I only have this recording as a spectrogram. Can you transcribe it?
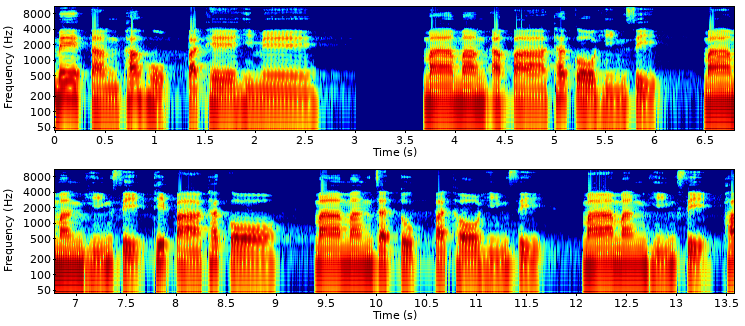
เมตังพะหุปปะเทหิเม มามังอปาทะโกหิงสิ มามังหิงสิทิปาทะโก มามังจตุปะโทหิงสิ มามังหิงสิพะ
